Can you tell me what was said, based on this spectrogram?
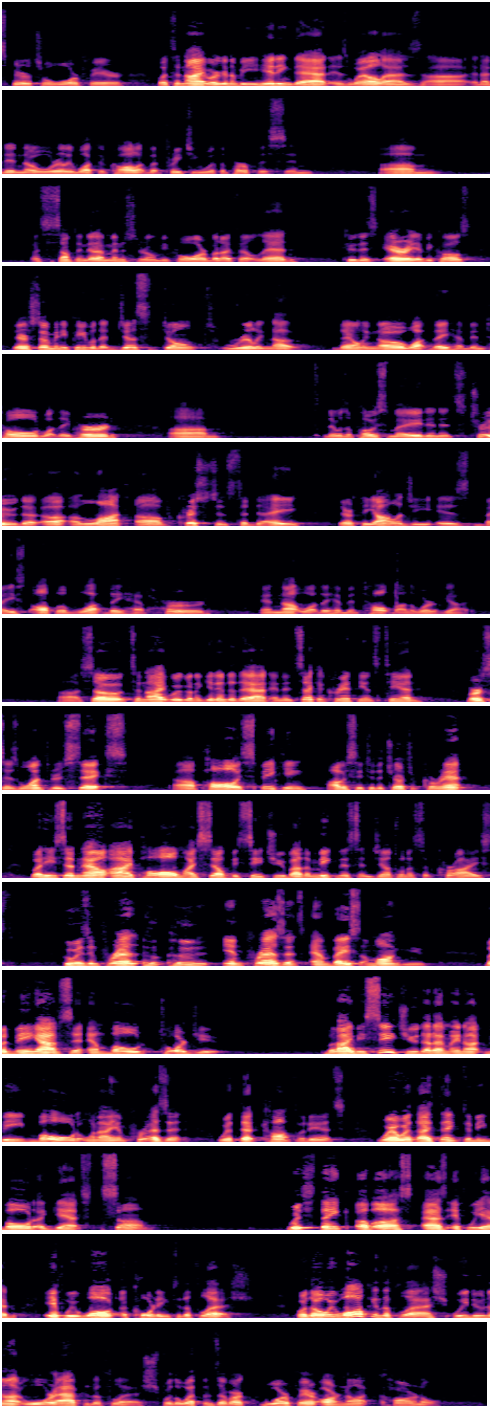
spiritual warfare. But tonight we're going to be hitting that as well as, uh, and I didn't know really what to call it, but preaching with a purpose. And um, this is something that I ministered on before, but I felt led to this area because there are so many people that just don't really know. They only know what they have been told, what they've heard. Um, there was a post made, and it's true that uh, a lot of Christians today, their theology is based off of what they have heard and not what they have been taught by the Word of God. Uh, so tonight we're going to get into that, and in 2 Corinthians 10, verses 1 through 6, uh, Paul is speaking, obviously, to the church of Corinth. But he said, Now I, Paul, myself beseech you by the meekness and gentleness of Christ, who, is in who, who in presence am base among you, but being absent am bold toward you. But I beseech you that I may not be bold when I am present with that confidence wherewith I think to be bold against some, which think of us as if we had if we walked according to the flesh. For though we walk in the flesh, we do not war after the flesh. For the weapons of our warfare are not carnal,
